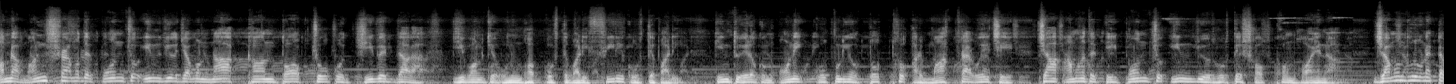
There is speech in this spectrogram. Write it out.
আমরা মানুষরা আমাদের পঞ্চ ইন্দ্রিয় যেমন নাক, কান, ত্বক, চোখ ও জীবের দ্বারা জীবনকে অনুভব করতে পারি ফিল করতে পারি। কিন্তু এরকম অনেক গোপনীয় তথ্য আর মাত্রা রয়েছে যা আমাদের এই পঞ্চ ইন্দ্রিয় ধরতে সক্ষম হয় না। যেমন ধরুন একটা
